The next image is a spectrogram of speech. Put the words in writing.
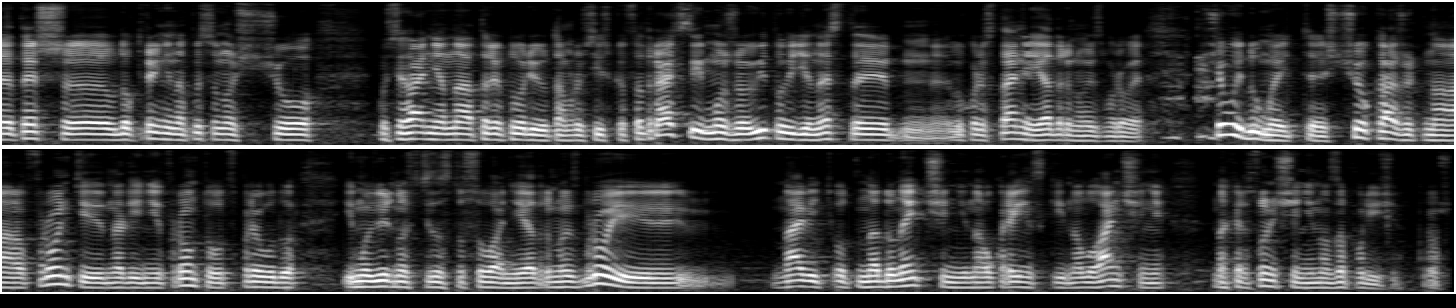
е, теж е, в доктрині написано, що посягання на територію там Російської Федерації може у відповіді нести використання ядерної зброї. Що ви думаєте, що кажуть на фронті на лінії фронту от з приводу імовірності застосування ядерної зброї? Навіть от на Донеччині, на Українській, на Луганщині, на Херсонщині, на Запоріжжі. Прошу.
